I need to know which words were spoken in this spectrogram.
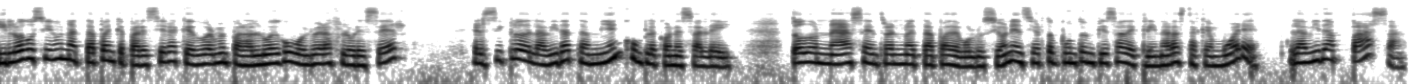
y luego sigue una etapa en que pareciera que duermen para luego volver a florecer. El ciclo de la vida también cumple con esa ley. Todo nace, entra en una etapa de evolución y en cierto punto empieza a declinar hasta que muere. La vida pasa.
